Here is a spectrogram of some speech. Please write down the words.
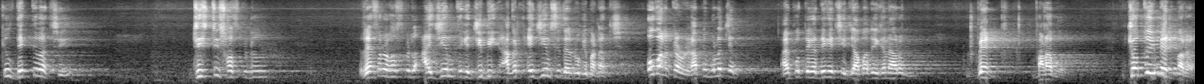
কিন্তু দেখতে পাচ্ছি district hospital referral hospital IGM থেকে জিবি আগে এজিএমসি তে রোগী পাঠাচ্ছে। ওভার ক্রাউডেড আপনি বলেছেন, আমি প্রত্যেকে দেখেছি যে আমাদের এখানে আরও বেড বাড়াবো যতই বেড বাড়ান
